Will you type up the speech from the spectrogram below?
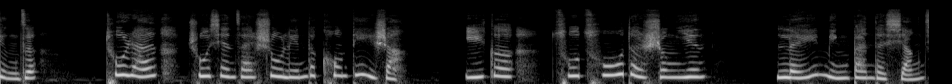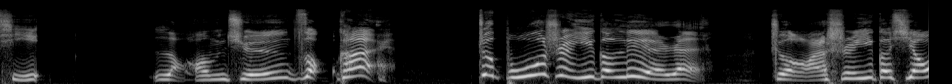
影子。突然出现在树林的空地上，一个粗粗的声音，雷鸣般的响起：“狼群走开！这不是一个猎人，这是一个小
